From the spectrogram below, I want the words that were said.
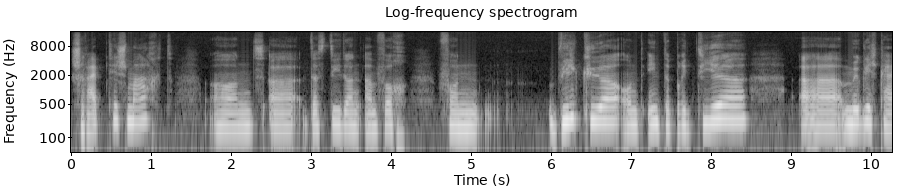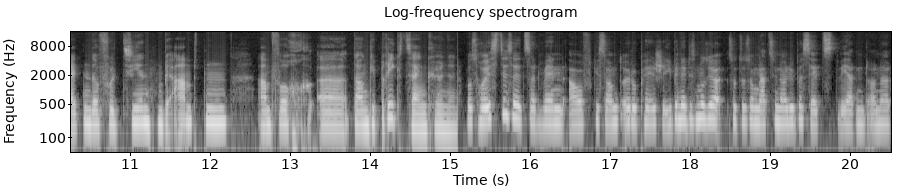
Schreibtisch macht und äh, dass die dann einfach von Willkür und Interpretiermöglichkeiten äh, der vollziehenden Beamten einfach äh, dann geprägt sein können. Was heißt das jetzt, wenn auf gesamteuropäischer Ebene, das muss ja sozusagen national übersetzt werden dann,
